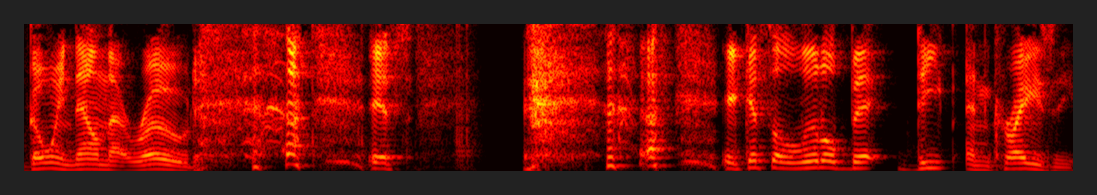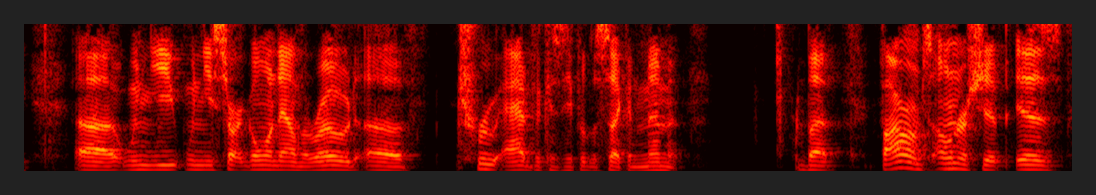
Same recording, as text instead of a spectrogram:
going down that road, it's it gets a little bit deep and crazy uh, when you when you start going down the road of true advocacy for the Second Amendment. But firearms ownership is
